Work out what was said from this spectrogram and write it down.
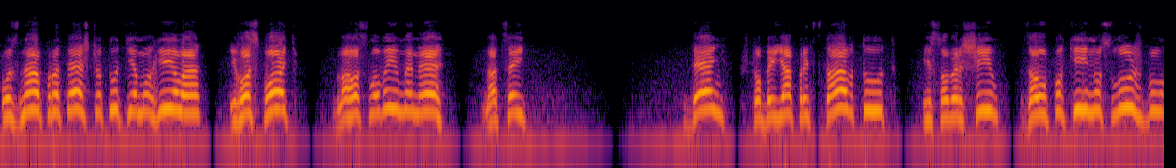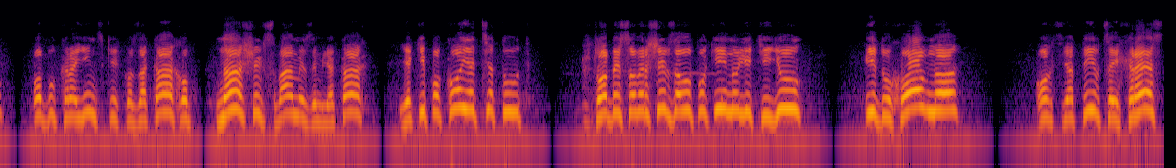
узнав про те, що тут є могила, і Господь благословив мене на цей день, щоби я представ тут і совершив заупокійну службу об українських козаках, об наших з вами земляках, які покояться тут, щоби совершив заупокійну літію і духовно освятив цей хрест,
